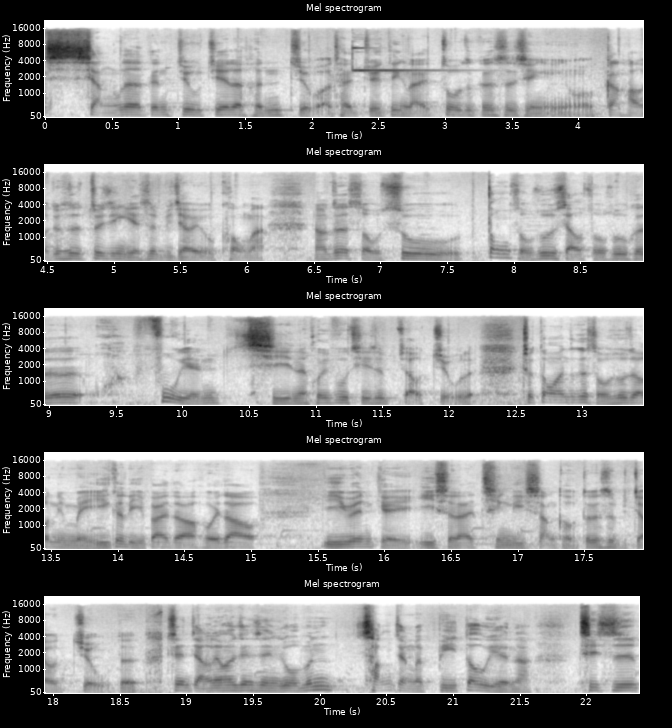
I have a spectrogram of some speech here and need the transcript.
想了跟纠结了很久啊，才决定来做这个事情。我刚好就是最近也是比较有空嘛，然后这个手术动手术是小手术，可是复原期呢，恢复期是比较久的。就动完这个手术之后，你每一个礼拜都要回到医院给医生来清理伤口，这个是比较久的。先讲另外一件事情，我们常讲的鼻窦炎啊，其实。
